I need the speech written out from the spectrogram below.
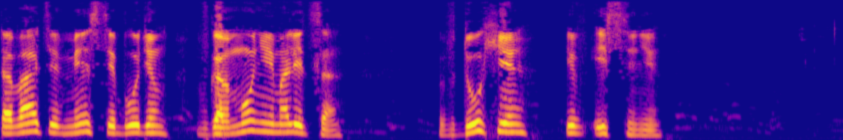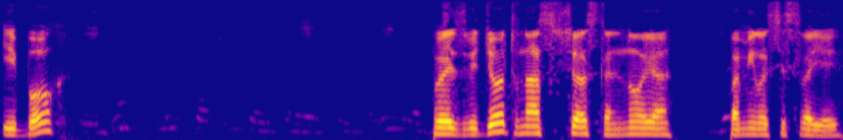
Давайте вместе будем в гармонии молиться, в духе и в истине. И Бог произведет в нас все остальное по милости Своей.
